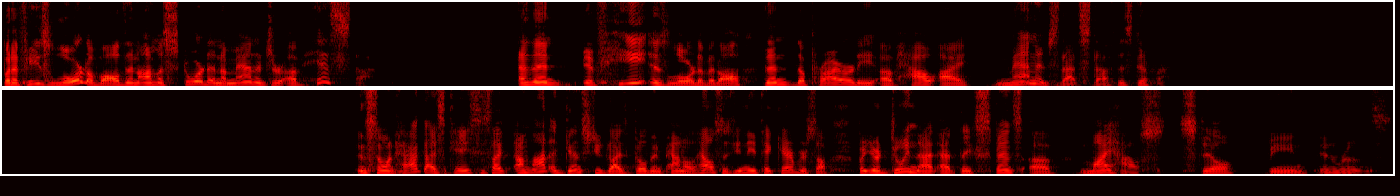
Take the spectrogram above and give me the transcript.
But if He's Lord of all, then I'm a steward and a manager of His stuff. And then if he is Lord of it all, then the priority of how I manage that stuff is different. And so in Haggai's case, he's like, I'm not against you guys building paneled houses. You need to take care of yourself. But you're doing that at the expense of my house still being in ruins.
